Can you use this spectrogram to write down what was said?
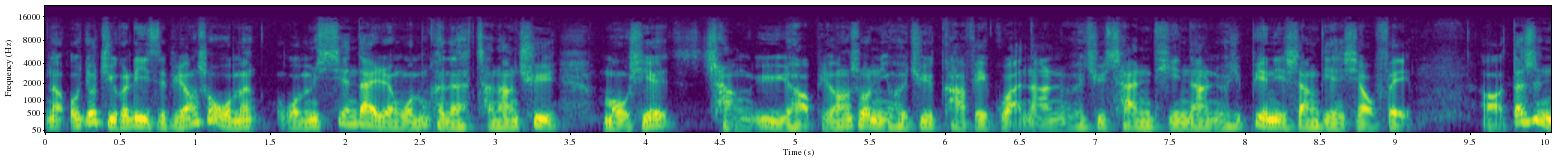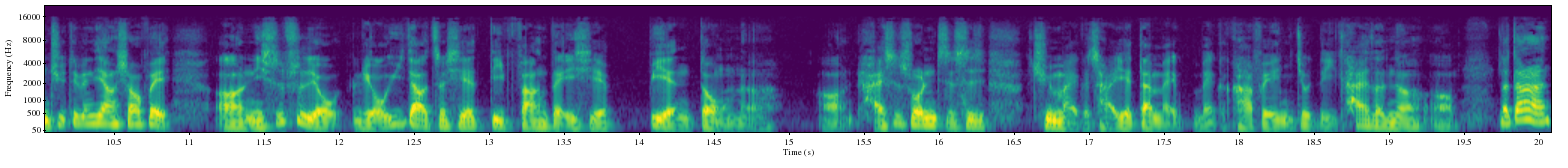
那我就举个例子，比方说我们我们现代人，我们可能常常去某些场域哈，比方说你会。去咖啡馆啊，你会去餐厅啊，你会去便利商店消费啊。但是你去这边这样消费啊，你是不是有留意到这些地方的一些变动呢？啊，还是说你只是去买个茶叶蛋，买买个咖啡你就离开了呢？啊，那当然，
